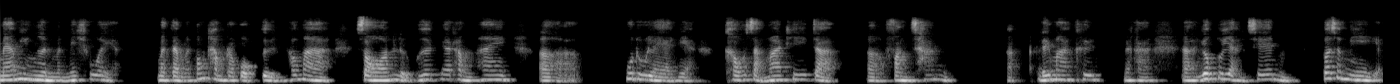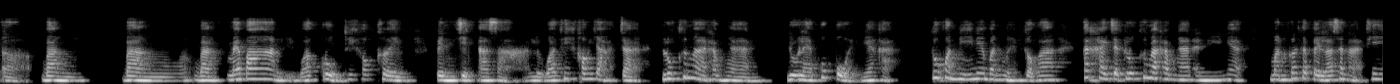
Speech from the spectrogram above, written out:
แม้มีเงินมันไม่ช่วยอะมันแต่มันต้องทำระบบอื่นเข้ามาซ้อนหรือเพื่อที่จะทำให้ผู้ดูแลเนี่ยเขาสามารถที่จะฟังก์ชันได้มากขึ้นนะคะยกตัวอย่างเช่น ก็จะมีบางบางบางแม่บ้านหรือว่ากลุ่มที่เขาเคยเป็นจิตอาสา หรือว่าที่เขาอยากจะลุกขึ้นมาทำงาน ดูแลผู้ป่วยเนี่ยค่ะ ทุกวันนี้เนี่ยมันเหมือนกับว่า ถ้าใครจะลุกขึ้นมาทำงานอันนี้เนี่ย มันก็จะเป็นลักษณะที่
